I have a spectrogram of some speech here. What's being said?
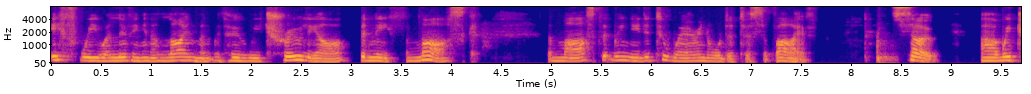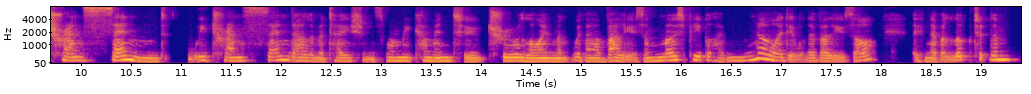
if we were living in alignment with who we truly are beneath the mask, the mask that we needed to wear in order to survive. So uh, we transcend we transcend our limitations when we come into true alignment with our values and most people have no idea what their values are they've never looked at them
